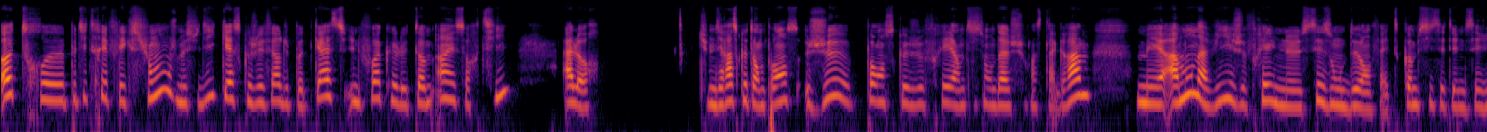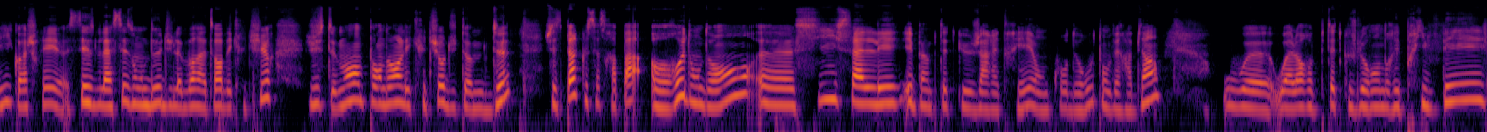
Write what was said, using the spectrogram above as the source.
autre euh, petite réflexion, je me suis dit qu'est-ce que je vais faire du podcast une fois que le tome 1 est sorti? Alors, tu me diras ce que t'en penses. Je pense que je ferai un petit sondage sur Instagram, mais à mon avis, je ferai une saison 2 en fait, comme si c'était une série, quoi. Je ferai euh, la saison 2 du laboratoire d'écriture, justement pendant l'écriture du tome 2. J'espère que ça sera pas redondant. si ça l'est, eh ben peut-être que j'arrêterai en cours de route, on verra bien. Euh, ou, alors peut-être que je le rendrai privé,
